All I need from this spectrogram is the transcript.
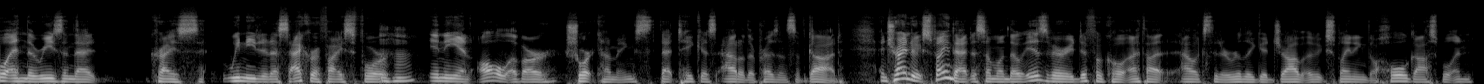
Well, and the reason that Christ, we needed a sacrifice for mm-hmm. any and all of our shortcomings that take us out of the presence of God. And trying to explain that to someone, though, is very difficult. I thought Alex did a really good job of explaining the whole gospel and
